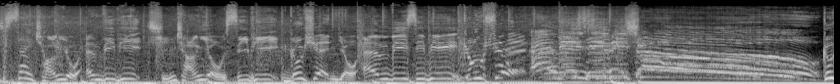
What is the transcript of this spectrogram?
赛场有 MVP，情场有 CP，勾选有 MVP，勾选 MVP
